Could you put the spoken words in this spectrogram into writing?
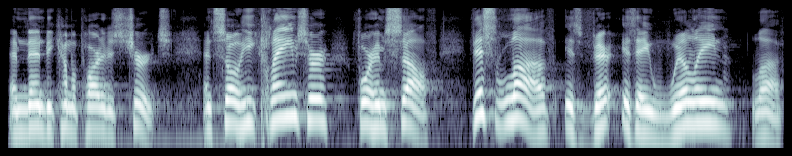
and then become a part of his church. And so he claims her for himself. This love is, very, is a willing love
